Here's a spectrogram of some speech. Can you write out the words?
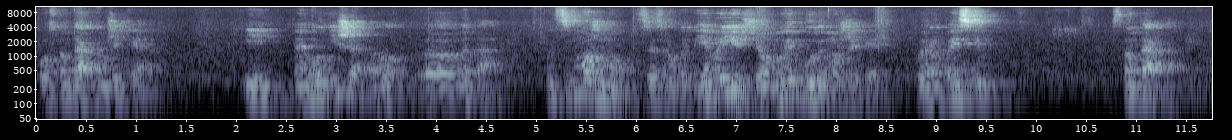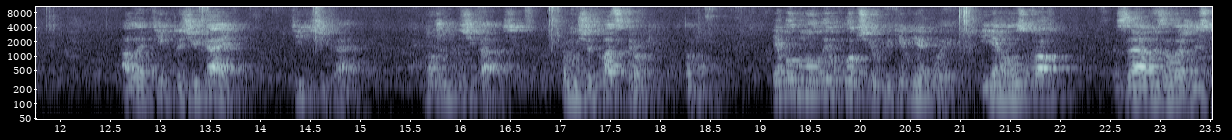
по стандартам життя. І найголовніша е, мета. Ми зможемо це зробити. Я мрію, що ми будемо жити по європейським стандартам. Але ті, хто чекає, тільки чекає, може не дочекатися. Тому що 20 років тому я був молодим хлопчиком, таким як ви. І я голосував за незалежність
